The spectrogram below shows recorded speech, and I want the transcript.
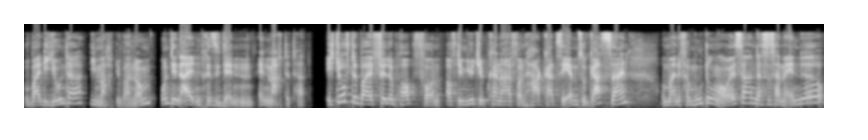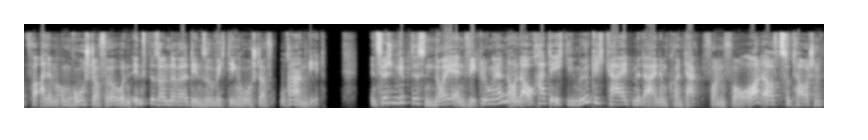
wobei die Junta die Macht übernommen und den alten Präsidenten entmachtet hat. Ich durfte bei Philipp Hopp von, auf dem YouTube-Kanal von HKCM zu Gast sein und meine Vermutungen äußern, dass es am Ende vor allem um Rohstoffe und insbesondere den so wichtigen Rohstoff Uran geht. Inzwischen gibt es neue Entwicklungen und auch hatte ich die Möglichkeit, mit einem Kontakt von vor Ort aufzutauschen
